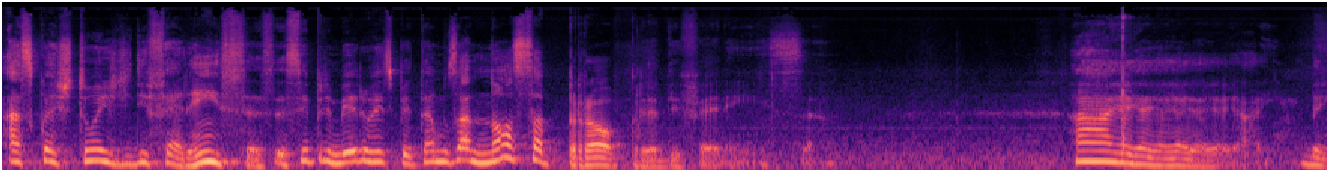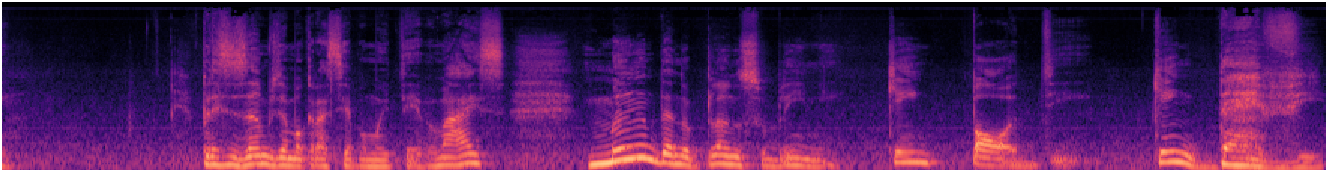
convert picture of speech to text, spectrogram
as questões de diferenças, se primeiro respeitamos a nossa própria diferença. Ai, ai, ai, ai, ai, ai. Bem. Precisamos de democracia por muito tempo, mas manda no plano sublime quem pode, quem deve.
